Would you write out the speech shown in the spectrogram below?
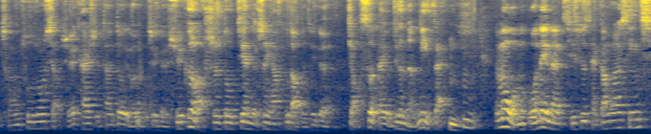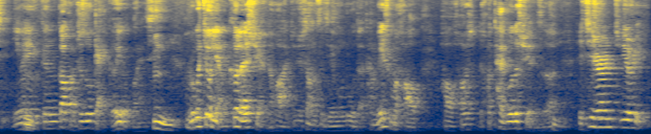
从初中小学开始，它都有这个学科老师都兼着生涯辅导的这个角色，它有这个能力在。嗯嗯。那么我们国内呢，其实才刚刚兴起，因为跟高考制度改革有关系。嗯。如果就两科来选的话，就是上次节目录的，它没什么好好好好太多的选择，也其实就是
